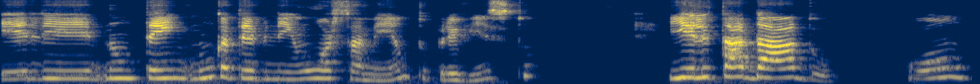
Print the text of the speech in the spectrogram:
ele não tem, nunca teve nenhum orçamento previsto e ele está dado com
